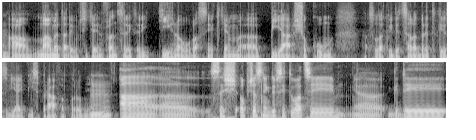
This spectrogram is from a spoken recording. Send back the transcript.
mm. a máme tady určitě influencery, který tíhnou vlastně k těm eh, PR šokům. Jsou takový ty celebritky z VIP zpráv a podobně. Mm. A uh, seš občas někdy v situaci, uh, kdy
